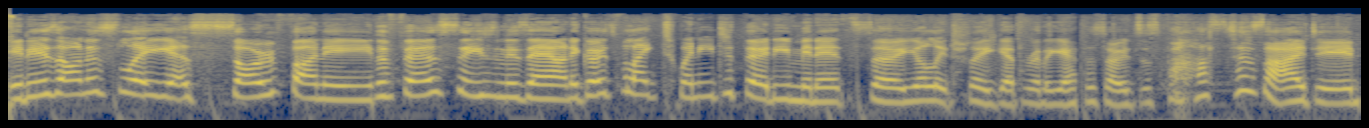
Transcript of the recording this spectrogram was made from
It is honestly so funny. The first season is out. It goes for like 20 to 30 minutes, so you'll literally get through the episodes as fast as I did.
